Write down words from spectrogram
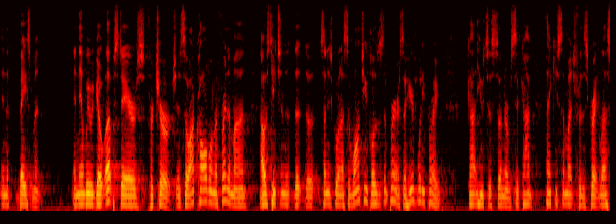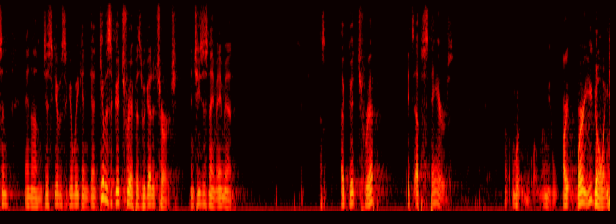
in the basement, and then we would go upstairs for church. And so I called on a friend of mine. I was teaching the, the, the, Sunday school, and I said, Why don't you close us in prayer? So here's what he prayed. God, he was just so nervous. He said, God, thank you so much for this great lesson, and um, just give us a good weekend. God, give us a good trip as we go to church. In Jesus' name, amen. I said, a good trip? It's upstairs. I mean, are, where are you going?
